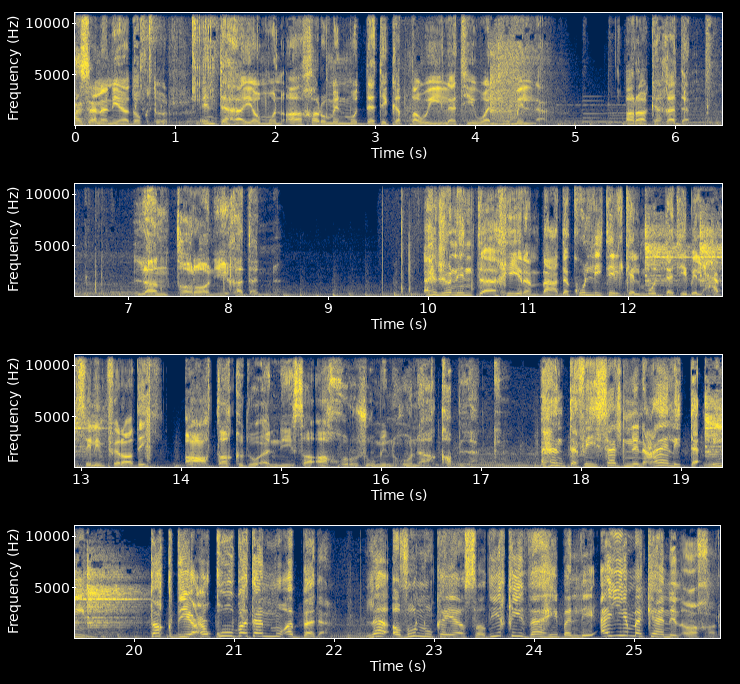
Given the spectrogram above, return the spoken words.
حسنا يا دكتور. انتهى يوم آخر من مدتك الطويلة والمملة. أراك غدا. لن تراني غدا. أجننت أخيرا بعد كل تلك المدة بالحبس الانفرادي؟ أعتقد أني سأخرج من هنا قبلك. أنت في سجن عالي التأمين. تقضي عقوبة مؤبدة. لا أظنك يا صديقي ذاهبا لأي مكان آخر.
